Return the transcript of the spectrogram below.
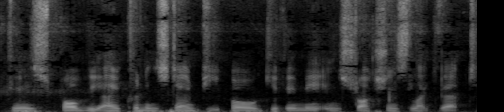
because probably I couldn't stand people giving me instructions like that.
